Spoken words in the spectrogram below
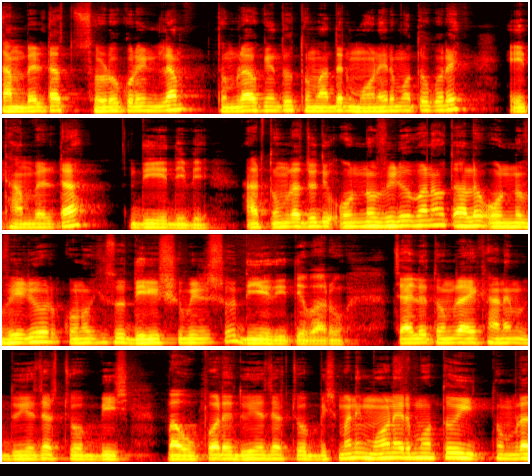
থাম্বেলটা ছোটো করে নিলাম। তোমরাও কিন্তু তোমাদের মনের মতো করে এই থাম্বেলটা দিয়ে দিবে। আর তোমরা যদি অন্য ভিডিও বানাও, তাহলে অন্য ভিডিওর কোনো কিছু দৃশ্য বিদৃশ্য দিয়ে দিতে পারো। চাইলে তোমরা এখানে দুই হাজার চব্বিশ বা উপরে দুই হাজার চব্বিশ মানে মনের মতোই তোমরা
